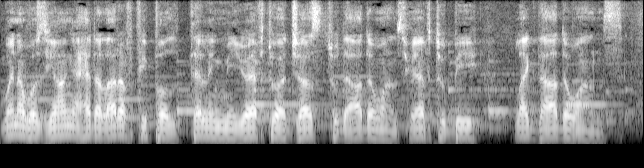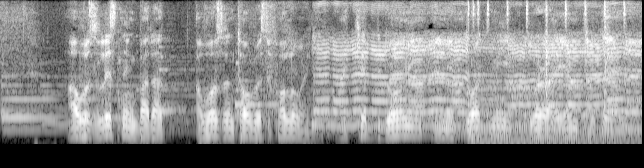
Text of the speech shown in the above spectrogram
When I was young, I had a lot of people telling me you have to adjust to the other ones, you have to be like the other ones. I was listening, but I, I wasn't always following. I kept going, and it brought me where I am today.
